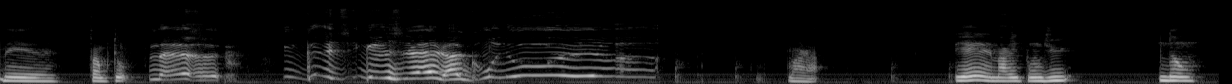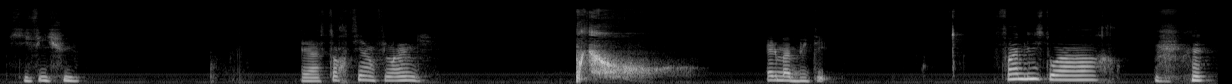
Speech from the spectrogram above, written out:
mais euh, enfin plutôt. Mais qu'est-ce que c'est la grenouille Voilà. Et elle, elle m'a répondu non, c'est fichu. Elle a sorti un flingue. Elle m'a buté. Fin de l'histoire.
